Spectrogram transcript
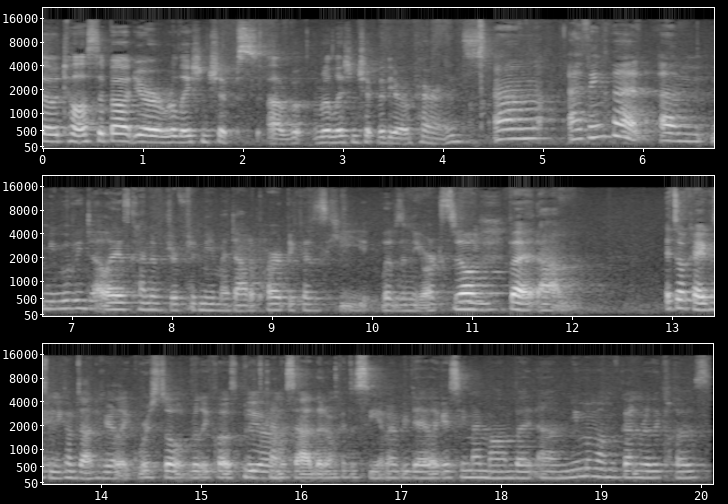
So tell us about your relationships, uh, relationship with your parents. Um, I think that um, me moving to LA has kind of drifted me and my dad apart because he lives in New York still. Mm-hmm. But um, it's okay because when he comes out here, like we're still really close. But Yeah. it's kind of sad that I don't get to see him every day. Like I see my mom, but um, me and my mom have gotten really close.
